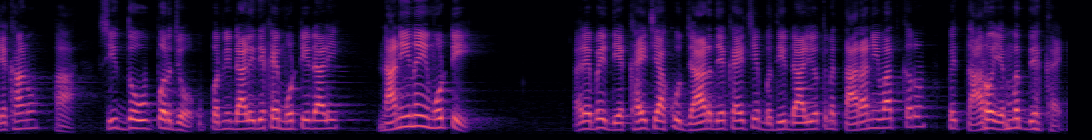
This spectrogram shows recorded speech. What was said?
દેખાણું? હા. સીધો ઉપર જો. ઉપરની ડાળી દેખાય, મોટી ડાળી. નાની નહીં, મોટી. અરે ભાઈ, દેખાય છે, આખું ઝાડ દેખાય છે, બધી ડાળીઓ, તમે તારાની વાત કરો ને, ભાઈ, તારો એમ જ દેખાય.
